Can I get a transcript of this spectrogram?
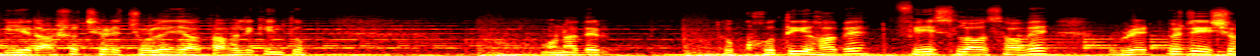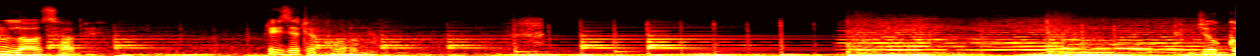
বিয়ের আসর ছেড়ে চলে যাও, তাহলে কিন্তু ওনাদের তো ক্ষতি হবে ফেস লস হবে রেপুটেশন লস হবে। প্লিজ এটা করো না যোগ্য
